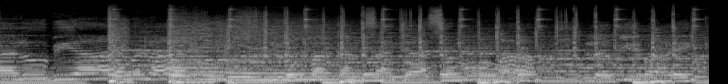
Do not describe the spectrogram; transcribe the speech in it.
lalu biar berlalu. Lupakan saja semua. Lebih baik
